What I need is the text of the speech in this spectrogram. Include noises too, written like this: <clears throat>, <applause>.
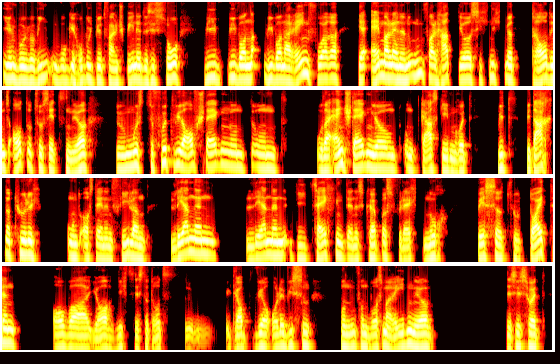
irgendwo überwinden, wo gehobelt wird, fallen Späne. Das ist so, wie, wie, wenn, wie wenn ein Rennfahrer, der einmal einen Unfall hat, ja, sich nicht mehr traut, ins Auto zu setzen. Ja. Du musst sofort wieder aufsteigen und, und oder einsteigen ja, und, und Gas geben. Halt mit Bedacht natürlich und aus deinen Fehlern lernen, lernen, die Zeichen deines Körpers vielleicht noch besser zu deuten. Aber ja, nichtsdestotrotz, äh, ich glaube, wir alle wissen, von, von was wir reden. Ja, das ist halt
